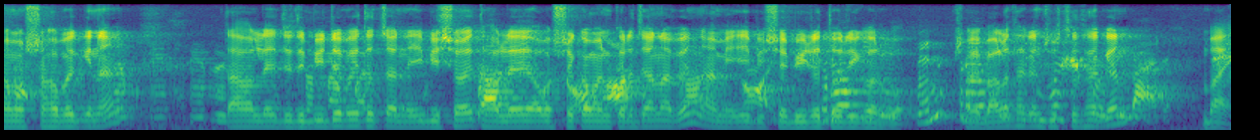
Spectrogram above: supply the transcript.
সমস্যা হবে কিনা, তাহলে যদি ভিডিও পেতে চান এই বিষয়ে, তাহলে অবশ্যই কমেন্ট করে জানাবেন। আমি এই বিষয়ে ভিডিও তৈরি করব। সবাই ভালো থাকেন, সুস্থ থাকেন। বাই।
